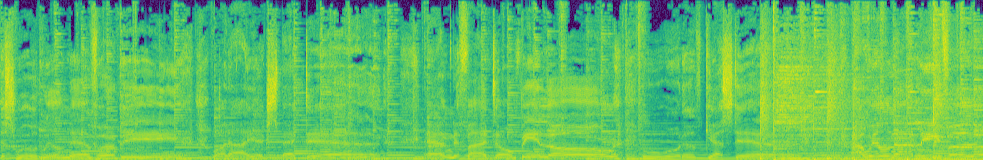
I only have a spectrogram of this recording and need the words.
This world will never be what I expected. And if I don't belong, who would have guessed it? I will not leave alone.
